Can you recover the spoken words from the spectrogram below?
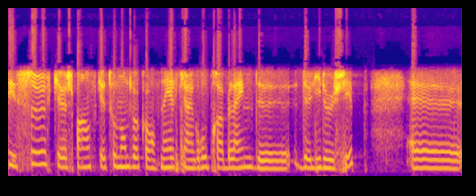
C'est sûr que je pense que tout le monde va convenir qu'il y a un gros problème de, leadership. Euh,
